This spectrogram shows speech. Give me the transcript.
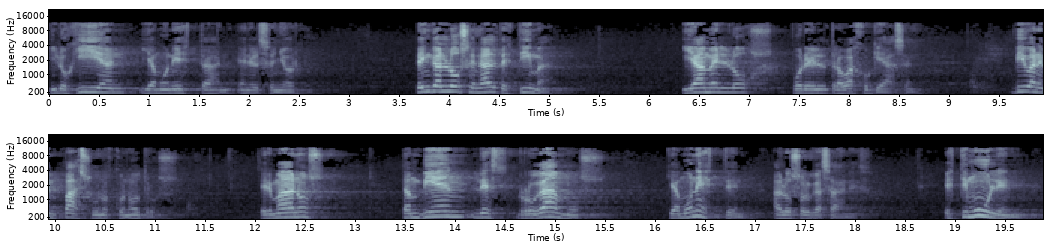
y los guían y amonestan en el Señor. Ténganlos en alta estima y ámenlos por el trabajo que hacen. Vivan en paz unos con otros. Hermanos, también les rogamos que amonesten a los holgazanes, estimulen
